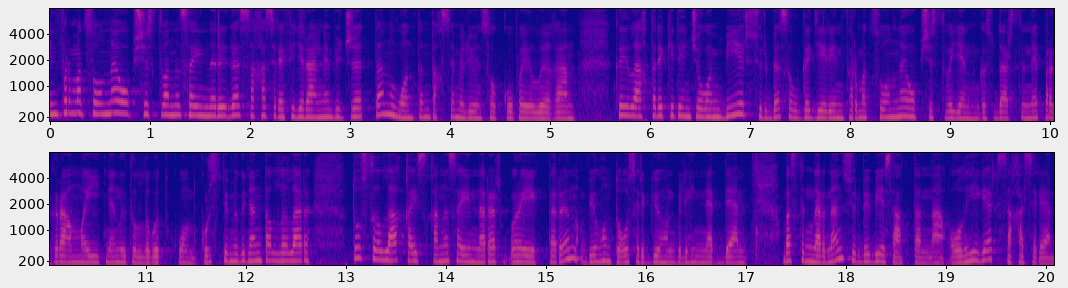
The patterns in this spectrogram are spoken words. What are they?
Информационное обществоны сайынырыға Сахасыра федеральный бюджеттан уонтан тақса миллион солку байылыға. Кайлақтары кетен жоғын бір сүрбе сылға информационное общество ен государственная программа етінен ұтылығыт конкурс төмігінен таллылар тусыла қайысқаны сайынарар проекттарын 5-9 регион білігінлерді. Бастыңларынан сүрбе бес аттанна, ол егер Сахасыра.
